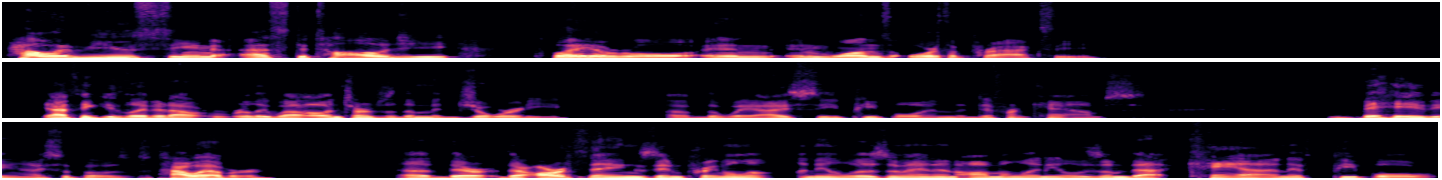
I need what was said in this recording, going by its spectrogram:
how have you seen eschatology play a role in in one's orthopraxy? Yeah, I think you laid it out really well in terms of the majority of the way I see people in the different camps behaving, I suppose. However, uh, there there are things in premillennialism and in amillennialism that can, if people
